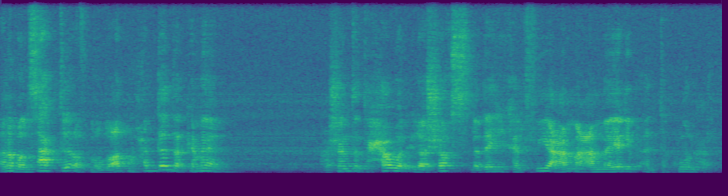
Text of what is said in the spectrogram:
أنا بنصحك تقرأ في موضوعات محددة كمان عشان تتحول إلى شخص لديه خلفية عامة عما يجب أن تكون عليه.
